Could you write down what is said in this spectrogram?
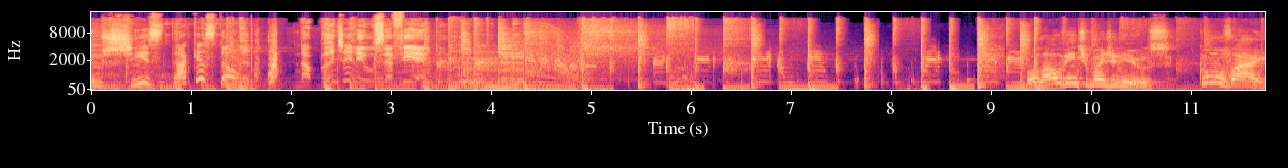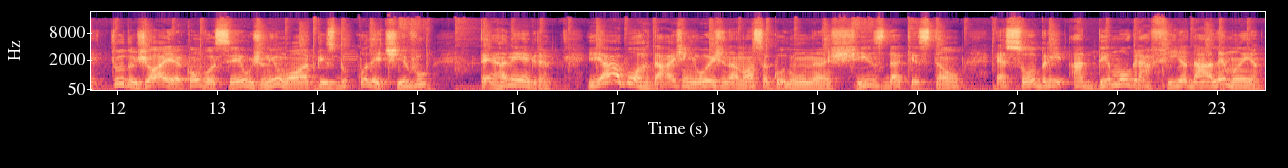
O X da Questão, na Band News FM. Olá, ouvinte Band News! Como vai? Tudo jóia? Com você, o Juninho Lopes, do coletivo Terra Negra. E a abordagem hoje na nossa coluna X da Questão é sobre a demografia da Alemanha.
